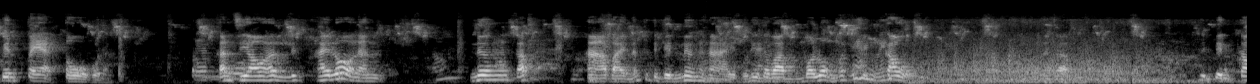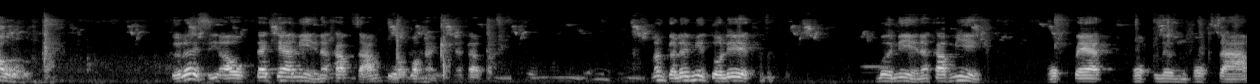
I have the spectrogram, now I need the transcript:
เป็นแปดตัวคนน่ะคันเซียวไฮโลนั่นหนึ่งกับหาใบนั้นจะเป็นหนึ่งหายคนที่แต่ว่าบอลงมันจะเป็นเก้านะครับที่เป็นเก้า ก็เลยสิเอาแต่แค่นี้นะครับสามตัวบ่ให้นะครับ มันก็เลยมีตัวเลขเมื่อนี้นะครับมีหกแปดหกหนึ่งหกสาม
